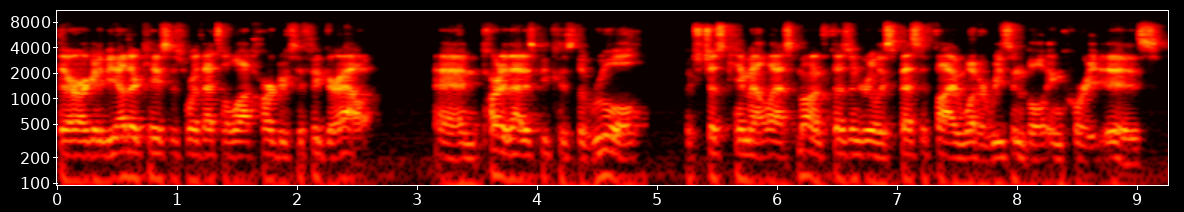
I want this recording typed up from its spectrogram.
There are going to be other cases where that's a lot harder to figure out. And part of that is because the rule which just came out last month, doesn't really specify what a reasonable inquiry is.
